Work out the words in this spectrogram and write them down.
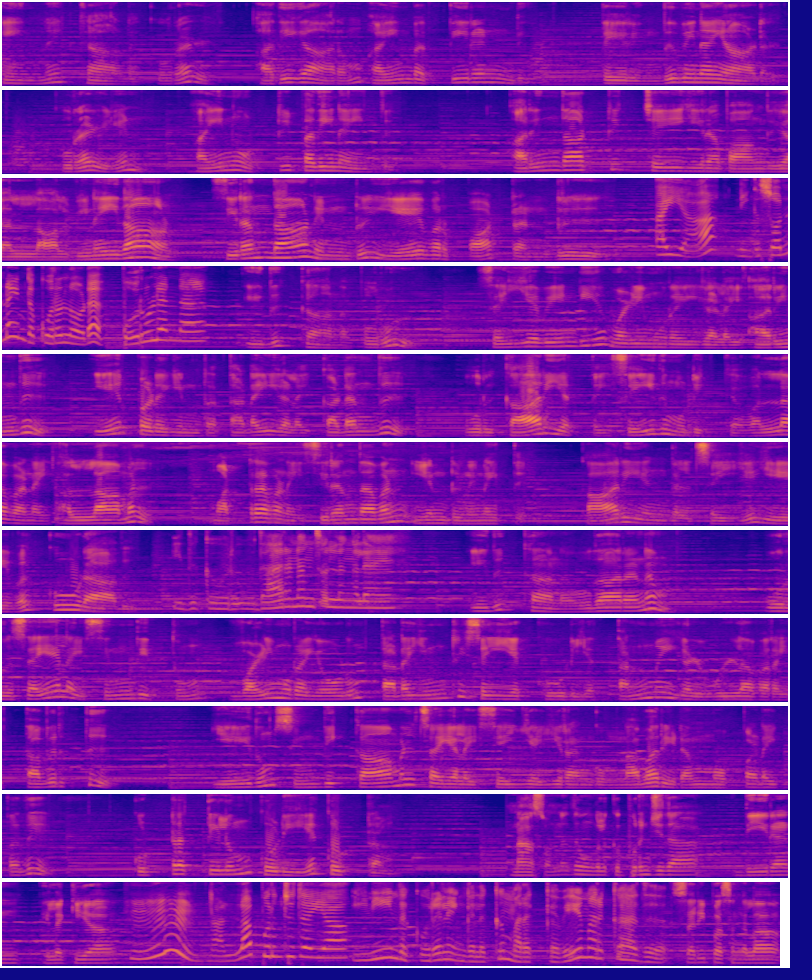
இன்னைக்கான குரல் அதிகாரம் ஐம்பத்தி ரெண்டு தெரிந்து வினையாடல். குரல் எண் ஐநூற்றி பதினைந்து அறிந்தாற்றிச் செய்கிற பாங்கு அல்லால் வினைதான் சிறந்தான் என்று ஏவர் பாற்றன்று. ஐயா நீங்க சொன்ன இந்த குரலோட பொருள் என்ன? இதுக்கான பொருள் செய்ய வேண்டிய வழிமுறைகளை அறிந்து ஏற்படுகின்ற தடைகளை கடந்து ஒரு காரியத்தை செய்து முடிக்க வல்லவனை அல்லாமல் மற்றவனை சிறந்தவன் என்று நினைத்து காரியங்கள் செய்ய ஏவக்கூடாது. இதுக்கு ஒரு உதாரணம் சொல்லுங்களேன். இதுக்கான உதாரணம் ஒரு செயலை சிந்தித்தும் வழிமுறையோடும் தடையின்றி செய்யக்கூடிய தன்மைகள் உள்ளவரை தவிர்த்து ஏதும் சிந்திக்காமல் செயலை செய்ய இறங்கும் நபரிடம் ஒப்படைப்பது குற்றத்திலும் கொடிய குற்றம். நான் சொன்னது உங்களுக்கு புரிஞ்சுதா தீரன் இலக்கியா? நல்லா புரிஞ்சுது ஐயா. இனி இந்த குரல் எங்களுக்கு மறக்கவே மறக்காது. சரி பசங்களா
